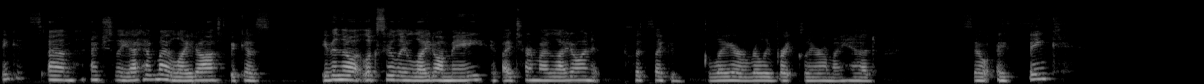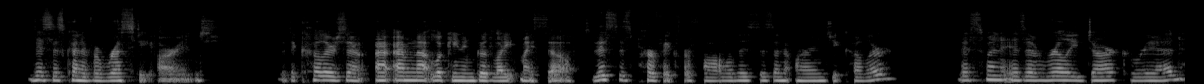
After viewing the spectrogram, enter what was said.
think it's, um, actually I have my light off because even though it looks really light on me, if I turn my light on, it puts like a glare, really bright glare on my head. So I think this is kind of a rusty orange. But the colors, are, I, I'm not looking in good light myself. This is perfect for fall. This is an orangey color. This one is a really dark red.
